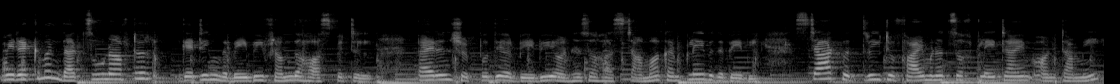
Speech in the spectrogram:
We recommend that soon after getting the baby from the hospital, parents should put their baby on his or her stomach and play with the baby. Start with 3 to 5 minutes of playtime on tummy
